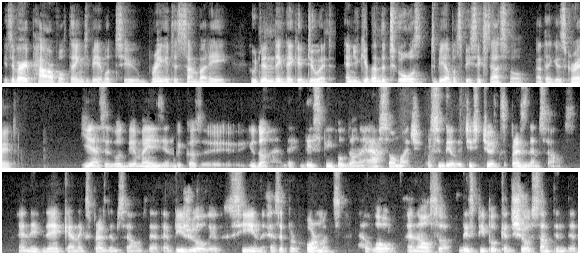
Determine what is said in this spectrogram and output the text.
it's a very powerful thing to be able to bring it to somebody who didn't think they could do it. And you give them the tools to be able to be successful, I think is great. Yes, it would be amazing because uh, you don't. These people don't have so much possibilities to express themselves and if they can express themselves that are visually seen as a performance hello and also these people can show something that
